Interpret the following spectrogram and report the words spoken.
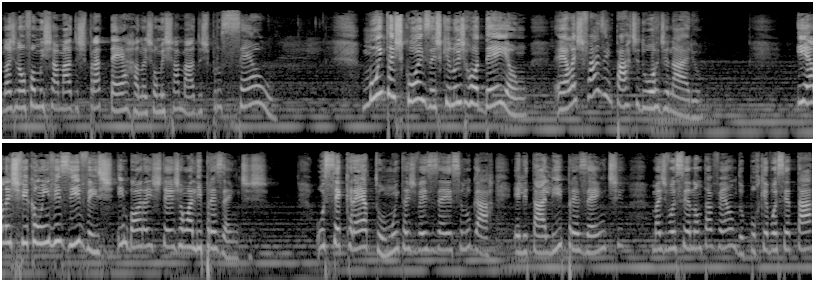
Nós não fomos chamados para a terra, nós fomos chamados para o céu. Muitas coisas que nos rodeiam, elas fazem parte do ordinário. E elas ficam invisíveis, embora estejam ali presentes. O secreto, muitas vezes, é esse lugar. Ele está ali presente, mas você não está vendo, porque você está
